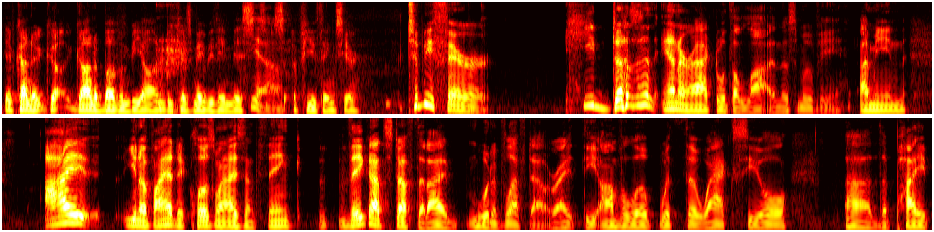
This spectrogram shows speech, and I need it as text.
they've kind of go- gone above and beyond because maybe they missed Yeah. s- a few things here. to be fair, he doesn't interact with a lot in this movie. I mean, I you know, if I had to close my eyes and think, they got stuff that I would have left out, right? The envelope with the wax seal, uh, the pipe,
